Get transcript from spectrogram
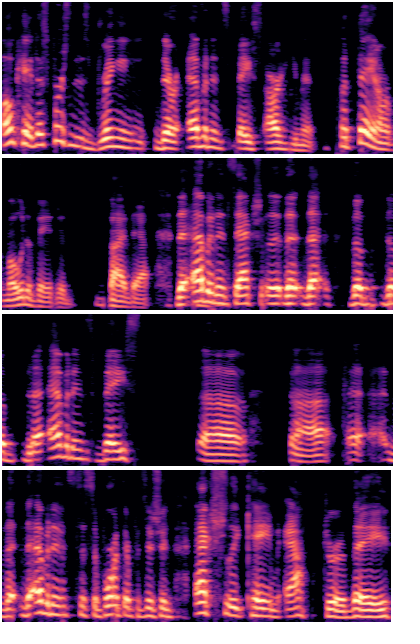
Okay, this person is bringing their evidence-based argument, but they aren't motivated by that. The mm-hmm. evidence actually, the the the the, the evidence based. Uh, uh, the, the evidence to support their position actually came after they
